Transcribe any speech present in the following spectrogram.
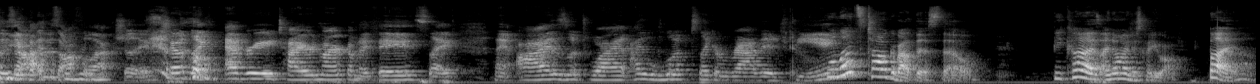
it, was Yeah. aw- it was awful actually. It showed like every tired mark on my face. Like my eyes looked wide. I looked like a ravaged being. Well, let's talk about this though. Because I know I just cut you off, but Oh.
